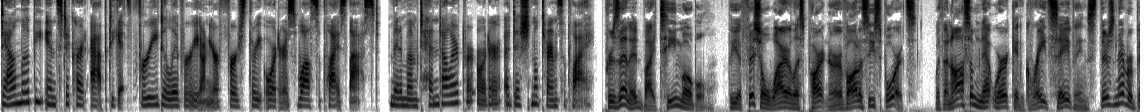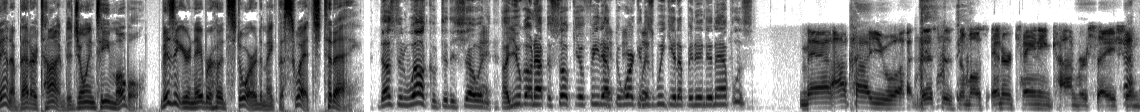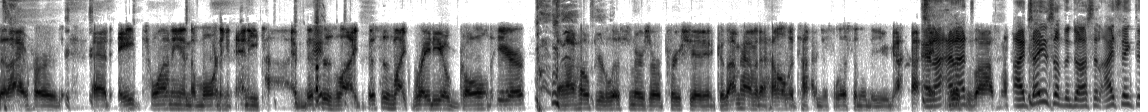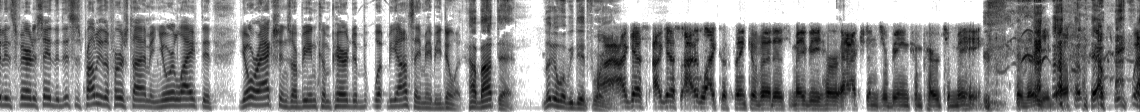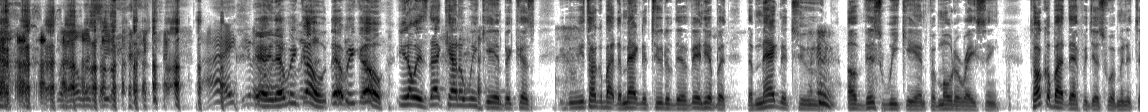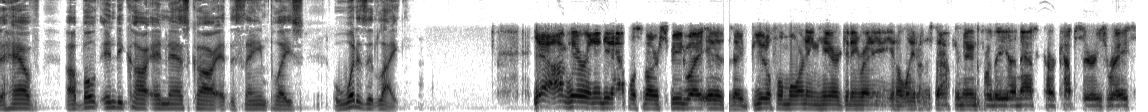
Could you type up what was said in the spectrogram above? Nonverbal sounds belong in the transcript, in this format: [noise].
Download the Instacart app to get free delivery on your first three orders while supplies last. Minimum $10 per order, additional term supply. Presented by T Mobile, the official wireless partner of Audacy Sports. With an awesome network and great savings, there's never been a better time to join T Mobile. Visit your neighborhood store to make the switch today. Dustin, welcome to the show. And are you going to have to soak your feet after working this weekend up in Indianapolis? Man, I'll tell you what, this is the most entertaining conversation that I've heard at 8:20 in the morning anytime. This is like this is like radio gold here, and I hope your listeners are appreciating it because I'm having a hell of a time just listening to you guys. And I, this and I, is awesome. I tell you something, Dustin. I think that it's fair to say that this is probably the first time in your life that your actions are being compared to what Beyonce may be doing. How about that? Look at what we did for you. I I guess I guess I'd like to think of it as maybe her actions are being compared to me. So there you go. [laughs] there we [laughs] go. Well, well, let's see. [laughs] All right. You know, Yeah, there we go. There we go. You know, it's that kind of weekend because we talk about the magnitude of the event here, but the magnitude [clears throat] of this weekend for motor racing. Talk about that for just for a minute. To have uh, both IndyCar and NASCAR at the same place, what is it like? Yeah, I'm here in Indianapolis Motor Speedway. It is a beautiful morning here, getting ready, you know, later this afternoon for the uh, NASCAR Cup Series race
